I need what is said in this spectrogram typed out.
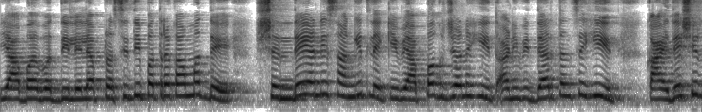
याबाबत दिलेल्या प्रसिद्धीपत्रकामध्ये शिंदे यांनी सांगितले की व्यापक जनहित आणि विद्यार्थ्यांचे हित कायदेशीर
